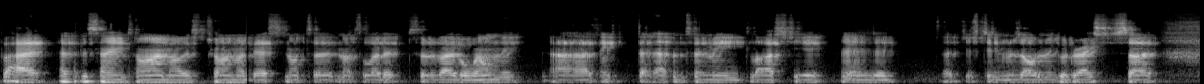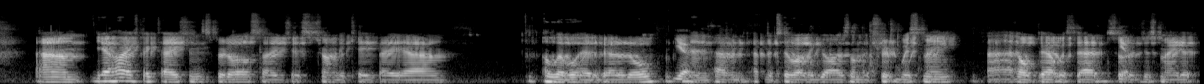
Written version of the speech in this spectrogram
but at the same time, I was trying my best not to not to let it sort of overwhelm me. Uh, I think that happened to me last year, and it, it just didn't result in a good race. So, um, yeah, high expectations, but also just trying to keep a um, a level head about it all. Yeah. And having having the two other guys on the trip with me uh, helped out with that. Sort yep. of just made it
